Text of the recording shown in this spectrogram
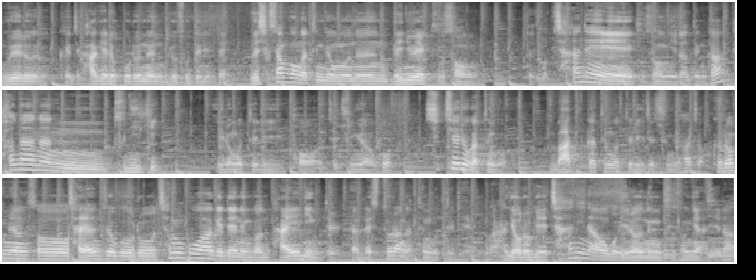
의외로 그 가게를 고르는 요소들인데 외식 상권 같은 경우는 메뉴의 구성, 뭐 차내 구성이라든가 편안한 분위기 이런 것들이 더 이제 중요하고 식재료 같은 거. 맛 같은 것들이 이제 중요하죠. 그러면서 자연적으로 참고하게 되는 건 다이닝들, 그러니까 레스토랑 같은 곳들이에요. 막 여러 개의 찬이 나오고 이러는 구성이 아니라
